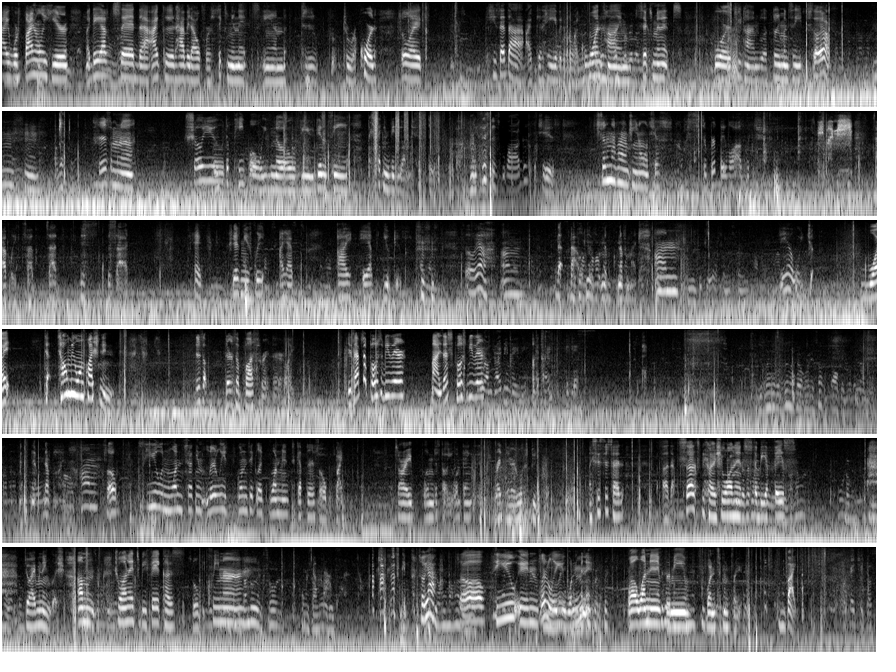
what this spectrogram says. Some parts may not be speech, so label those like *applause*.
Hi, we're finally here. My dad said that I could have it out for six minutes and to to record. So like, he said that I could have it for like one time, six minutes, or two times, like three minutes each. So yeah. hmm First, I'm gonna show you the people, even though if you didn't see my second video, my sister's, uh, my sister's vlog, which is she doesn't have her own channel. It's just my sister's birthday vlog, which was made by me. Sadly, sad, sad. This is sad. Hey, she guys basically, I have, I have YouTube. *laughs* so yeah, um, that that. Never, never mind. Um, yeah, we just. What? T- tell me one question. There's a there's a bus right there. Like, is that supposed to be there? Ma, is that supposed to be there? I'm driving, baby. Okay. Okay. Okay. Never mind. Um, so see you in one second. Literally, it's going to take like one minute to get there. So bye. Sorry, let me just tell you one thing. It's right there. It looks beautiful. My sister said uh, that sucks because she wanted it to be a face. Do I have an English? Um, she wanted it to be fake because it will be cleaner. So yeah. So see you in literally one minute. Well, one minute for me, one second for you. Bye. Okay, chicos.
